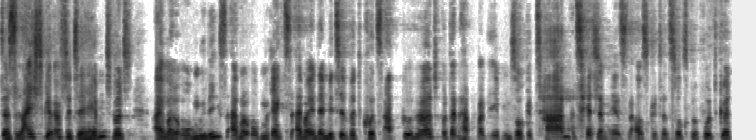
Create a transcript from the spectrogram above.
das leicht geöffnete Hemd wird einmal oben links, einmal oben rechts, einmal in der Mitte wird kurz abgehört und dann hat man eben so getan, als hätte man jetzt einen Auskultationsbefund gehört.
